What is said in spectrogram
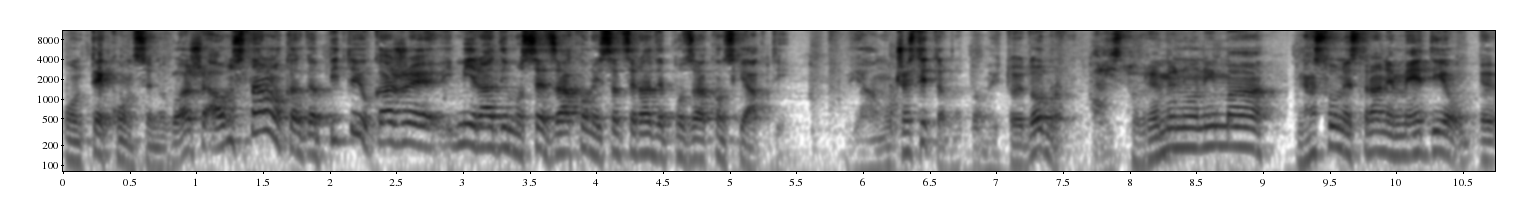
on tek on se naglaša, a on stalno kad ga pitaju kaže mi radimo set zakona i sad se rade podzakonski akti. Ja mu čestitam na tome i to je dobro. Ali istovremeno on ima naslovne strane medija. E,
